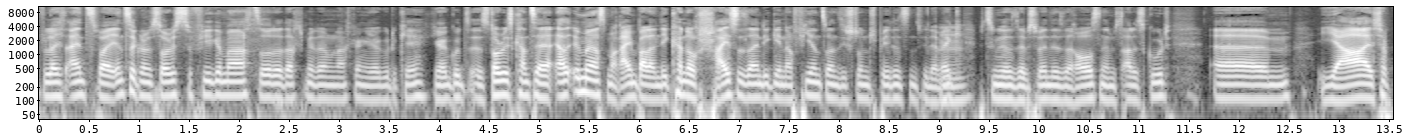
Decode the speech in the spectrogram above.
vielleicht ein, zwei Instagram-Stories zu viel gemacht. So, da dachte ich mir dann im Nachgang, ja gut, okay. Ja gut, äh, Stories kannst du ja er- immer erstmal reinballern. Die können auch scheiße sein, die gehen nach 24 Stunden spätestens wieder weg. Mhm. Beziehungsweise selbst wenn du sie rausnimmst, alles gut. Ähm, ja, ich habe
